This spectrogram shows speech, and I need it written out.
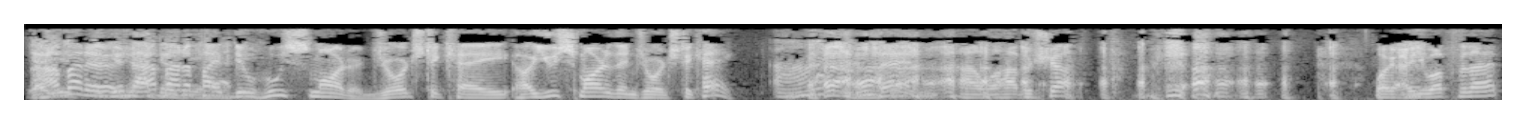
Yeah, how about, a, how about be if I do Who's Smarter, George Takei? Are you smarter than George Takei? Ah. And then I will have a show. Well, are you up for that?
